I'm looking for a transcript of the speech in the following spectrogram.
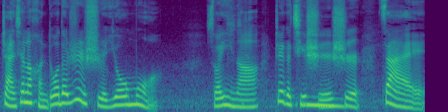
展现了很多的日式幽默。所以呢，这个其实是在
